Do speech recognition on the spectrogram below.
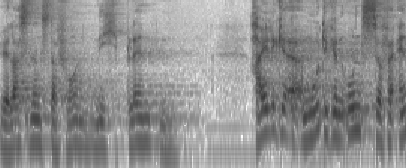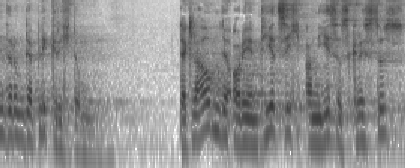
Wir lassen uns davon nicht blenden. Heilige ermutigen uns zur Veränderung der Blickrichtung. Der Glaubende orientiert sich an Jesus Christus,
